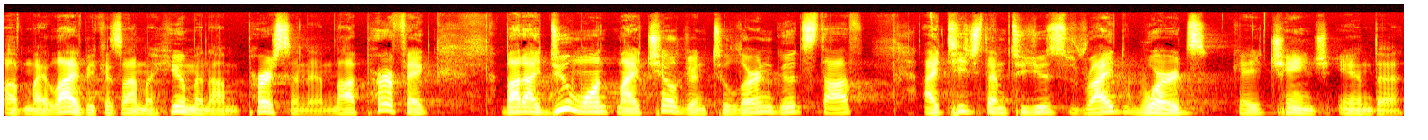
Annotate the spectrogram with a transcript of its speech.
of my life because I'm a human, I'm a person, I'm not perfect. But I do want my children to learn good stuff. I teach them to use right words, okay, change in the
